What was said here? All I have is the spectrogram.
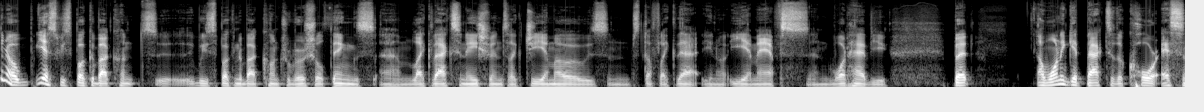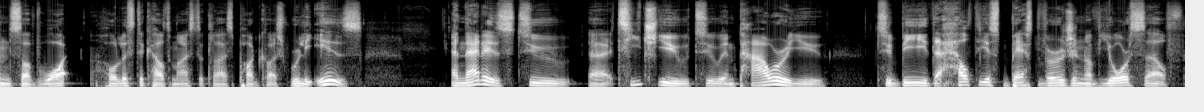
you know, yes, we spoke about con- we've spoken about controversial things um, like vaccinations, like GMOs and stuff like that. You know, EMFs and what have you. But I want to get back to the core essence of what Holistic Health Masterclass podcast really is, and that is to uh, teach you, to empower you, to be the healthiest, best version of yourself,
